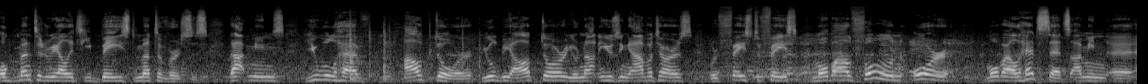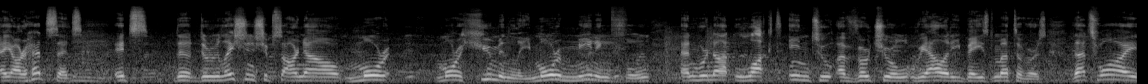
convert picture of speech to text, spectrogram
augmented reality based metaverses. That means you will have outdoor, you'll be outdoor, you're not using avatars, we're face to face, mobile phone or mobile headsets, I mean uh, AR headsets. It's the, the relationships are now more more humanly, more meaningful, and we're not locked into a virtual reality based metaverse. That's why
